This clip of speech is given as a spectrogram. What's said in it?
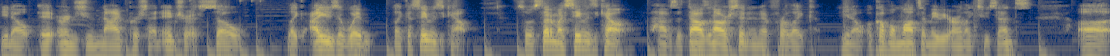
You know it earns you nine percent interest. So like I use it way like a savings account. So instead of my savings account has a thousand dollars sitting in it for like you know a couple months, I maybe earn like two cents. Uh,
